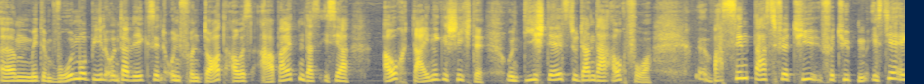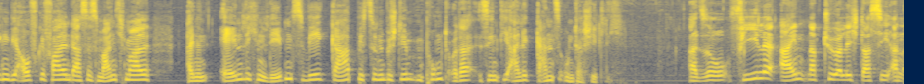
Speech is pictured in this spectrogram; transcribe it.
ähm, mit dem Wohnmobil unterwegs sind und von dort aus arbeiten. Das ist ja auch deine Geschichte und die stellst du dann da auch vor. Was sind das für, Ty für Typen? Ist dir irgendwie aufgefallen, dass es manchmal einen ähnlichen Lebensweg gab bis zu einem bestimmten Punkt oder sind die alle ganz unterschiedlich? Also viele eint natürlich, dass sie an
